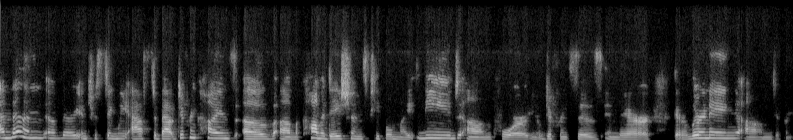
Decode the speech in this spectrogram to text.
And then uh, very interesting, we asked about different kinds of um, accommodations people might need um, for you know, differences in their, their learning, um, different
